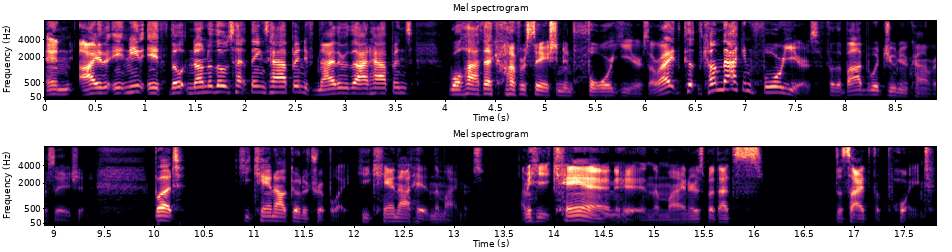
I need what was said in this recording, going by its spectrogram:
and either if none of those things happen, if neither of that happens, we'll have that conversation in four years. All right, come back in four years for the Bobby Witt Jr. conversation. But he cannot go to AAA. He cannot hit in the minors. I mean, he can hit in the minors, but that's besides the point.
